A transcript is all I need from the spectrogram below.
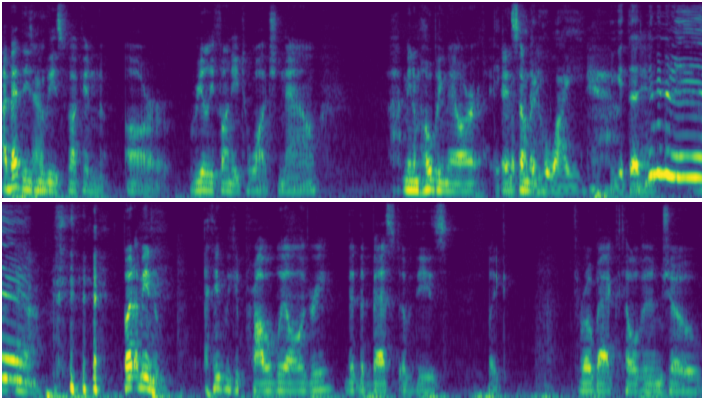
I bet these Yeah. movies fucking are really funny to watch now. I mean, I'm hoping they are. They go As to somebody, fucking Hawaii. Yeah, you get that. man. but I mean, I think we could probably all agree that the best of these, like, throwback television show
